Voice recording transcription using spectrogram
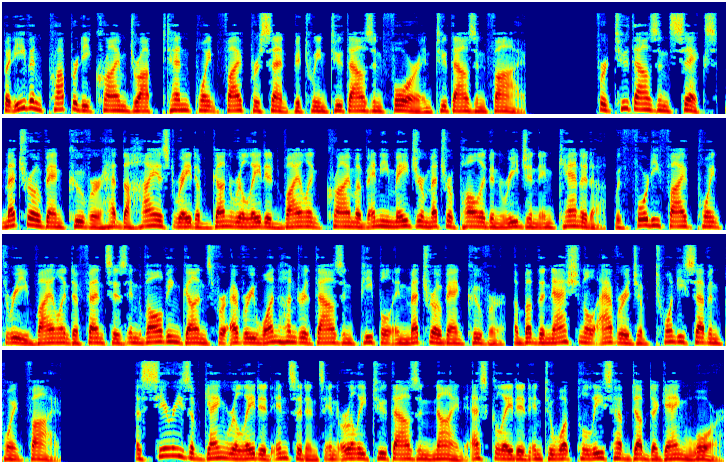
But even property crime dropped 10.5% between 2004 and 2005. For 2006, Metro Vancouver had the highest rate of gun-related violent crime of any major metropolitan region in Canada, with 45.3 violent offences involving guns for every 100,000 people in Metro Vancouver, above the national average of 27.5. A series of gang-related incidents in early 2009 escalated into what police have dubbed a gang war.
